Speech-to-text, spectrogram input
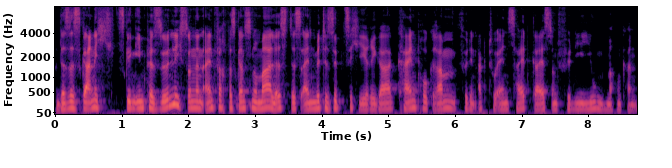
und das ist gar nichts gegen ihn persönlich, sondern einfach was ganz Normales, dass ein Mitte 70-Jähriger kein Programm für den aktuellen Zeitgeist und für die Jugend machen kann.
